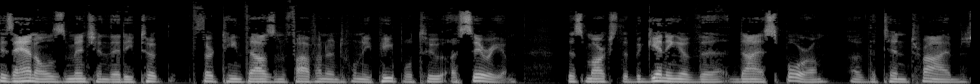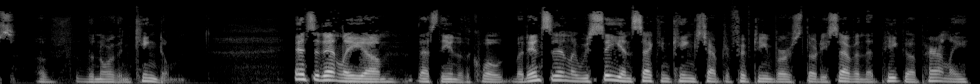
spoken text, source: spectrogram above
His annals mention that he took 13,520 people to Assyria. This marks the beginning of the diaspora of the ten tribes of the northern kingdom. Incidentally, um, that's the end of the quote. But incidentally, we see in 2 Kings chapter 15, verse 37, that Pekah apparently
